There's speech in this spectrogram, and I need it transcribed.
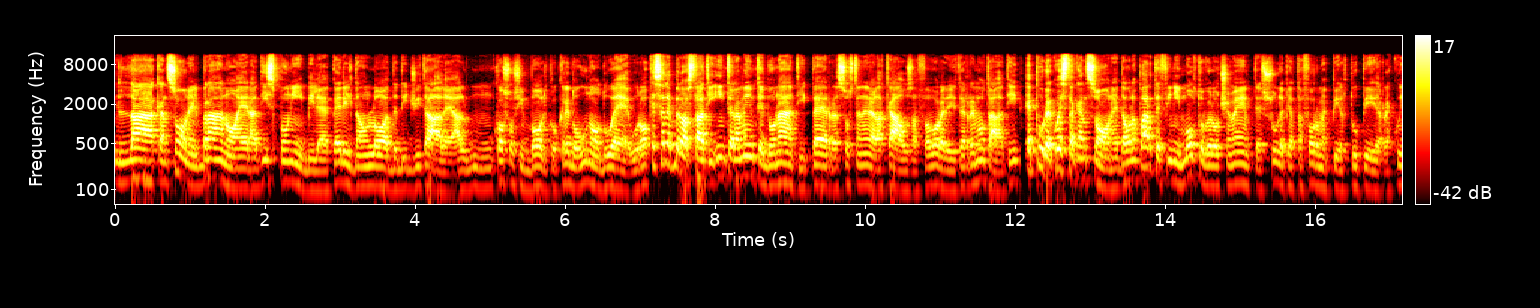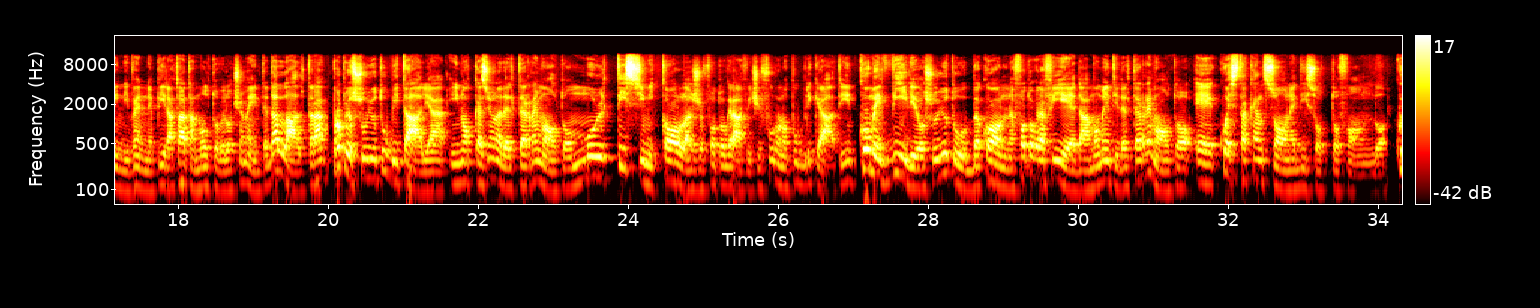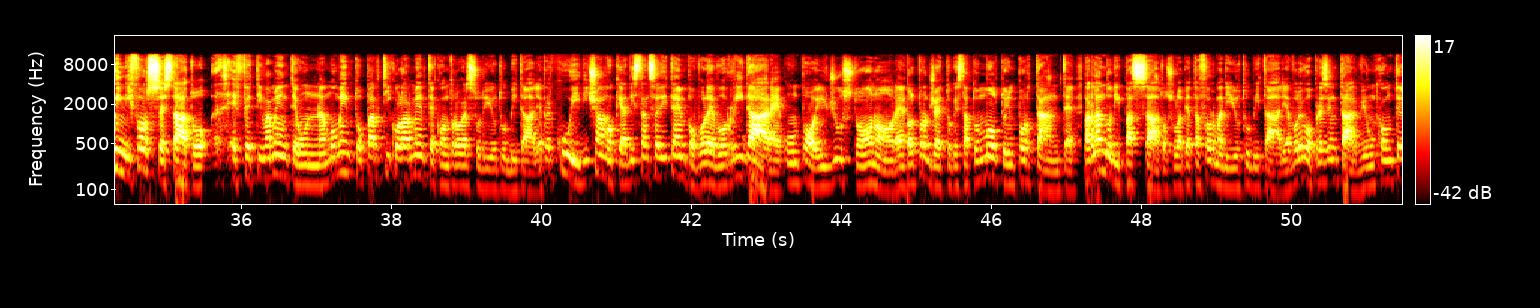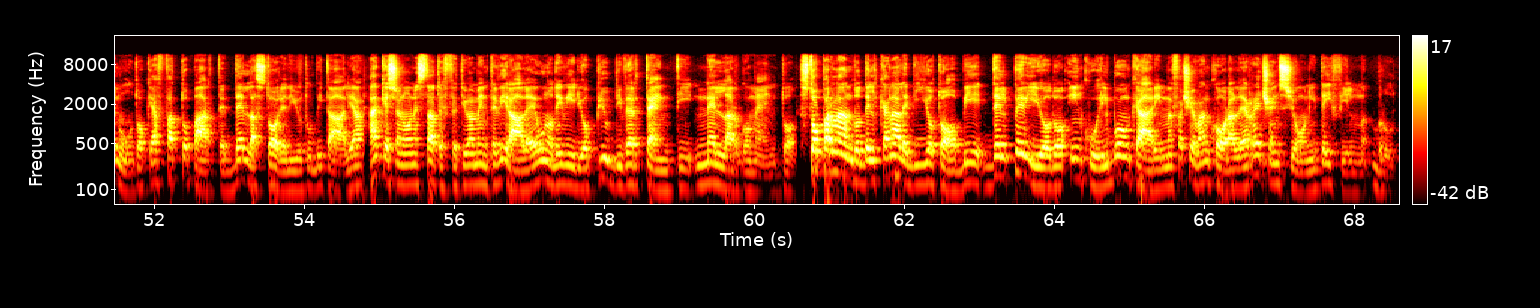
la canzone, il brano, era disponibile per il download digitale a un costo simbolico, credo 1 o 2 euro, che sarebbero stati interamente donati per sostenere la causa a favore dei terremotati, eppure questa canzone da una parte finì molto velocemente sulle piattaforme peer-to-peer, -peer, quindi venne piratata portata molto velocemente, dall'altra, proprio su YouTube Italia, in occasione del terremoto, moltissimi collage fotografici furono pubblicati come video su YouTube con fotografie da momenti del terremoto e questa canzone di sottofondo. Quindi forse è stato eh, effettivamente un momento particolarmente controverso di YouTube Italia, per cui diciamo che a distanza di tempo volevo ridare un po' il giusto onore al progetto che è stato molto importante. Parlando di passato, sulla piattaforma di YouTube Italia volevo presentarvi un contenuto che ha fatto parte della storia di YouTube Italia, anche se non è stato effettivamente virale, è uno dei video più divertenti nell'argomento. Sto parlando del canale di Yotobi del periodo in cui il buon Karim faceva ancora le recensioni dei film brutti.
